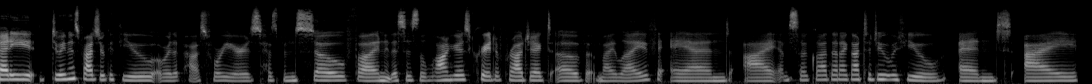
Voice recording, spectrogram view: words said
Betty, doing this project with you over the past four years has been so fun. This is the longest creative project of my life, and I am so glad that I got to do it with you. And I,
